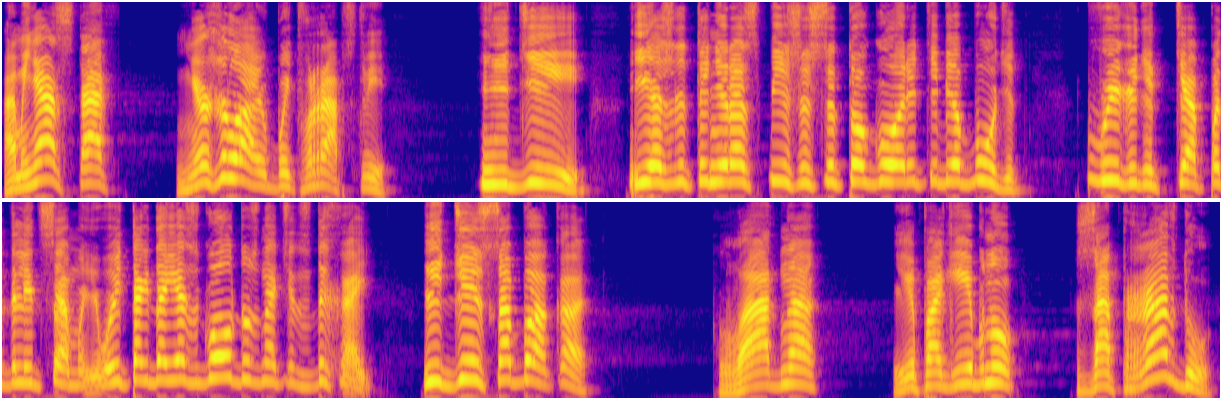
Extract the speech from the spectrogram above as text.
а меня оставь! Не желаю быть в рабстве!» «Иди!» Если ты не распишешься, то горе тебе будет. Выгонит тебя под лица моего, и тогда я с голоду, значит, вздыхай. Иди, собака!» «Ладно, и погибну. За правду?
